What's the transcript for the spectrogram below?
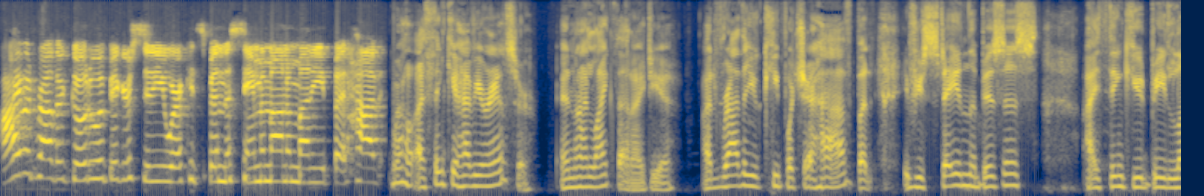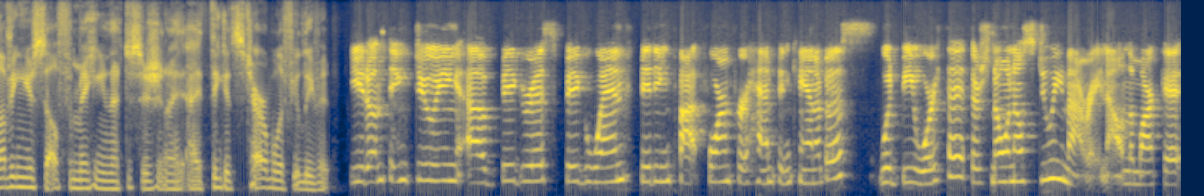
I would rather go to a bigger city where I could spend the same amount of money but have Well, I think you have your answer. And I like that idea. I'd rather you keep what you have, but if you stay in the business, I think you'd be loving yourself for making that decision. I, I think it's terrible if you leave it. You don't think doing a big risk, big win bidding platform for hemp and cannabis would be worth it? There's no one else doing that right now in the market.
